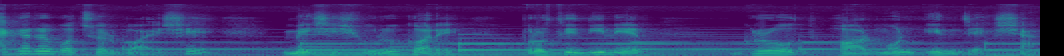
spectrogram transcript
এগারো বছর বয়সে মেসি শুরু করে প্রতিদিনের গ্রোথ হরমোন ইনজেকশন।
